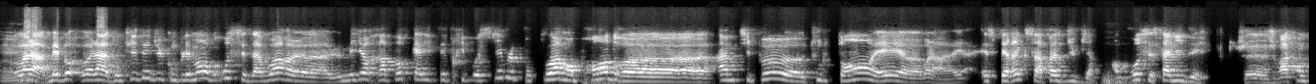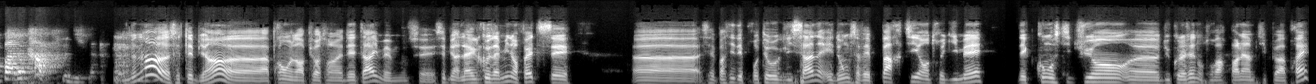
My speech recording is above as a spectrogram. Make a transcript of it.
et- Voilà, mais bon, voilà. Donc l'idée du complément, en gros, c'est d'avoir euh, le meilleur rapport qualité-prix possible pour pouvoir en prendre euh, un petit peu euh, tout le temps et voilà, et espérer que ça fasse du bien. En gros, c'est ça l'idée. Je, je raconte pas de crack, je dis. Non, non, c'était bien. Après, on aurait pu rentrer dans les détails, mais bon, c'est bien. La glucosamine, en fait, c'est c'est partie des protéoglycanes et donc ça fait partie entre guillemets des constituants du collagène dont on va reparler un petit peu après.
